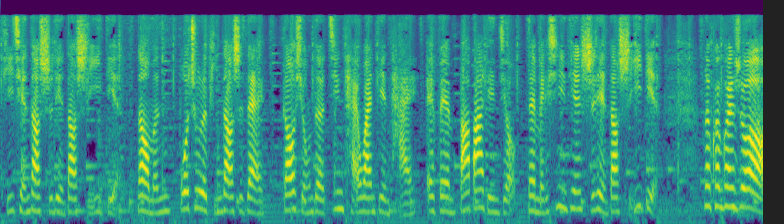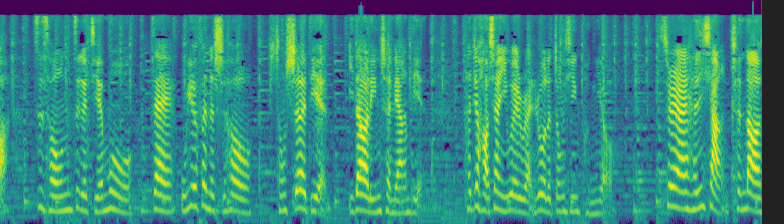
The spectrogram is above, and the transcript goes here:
提前到十点到十一点。那我们播出的频道是在高雄的金台湾电台 FM 八八点九，在每个星期天十点到十一点。那宽宽说，自从这个节目在五月份的时候从十二点移到凌晨两点，他就好像一位软弱的忠心朋友，虽然很想撑到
